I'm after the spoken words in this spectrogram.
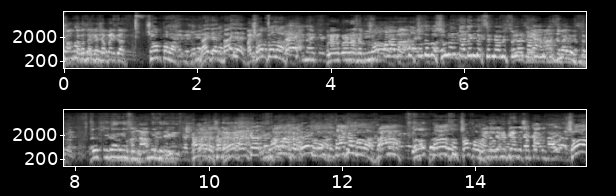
সব টাকা সব ভাইজান সব ফালা সব ফালা মাদ্রাসা তো কাটিং দেখছেন আমি সুনার কাটিং সব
